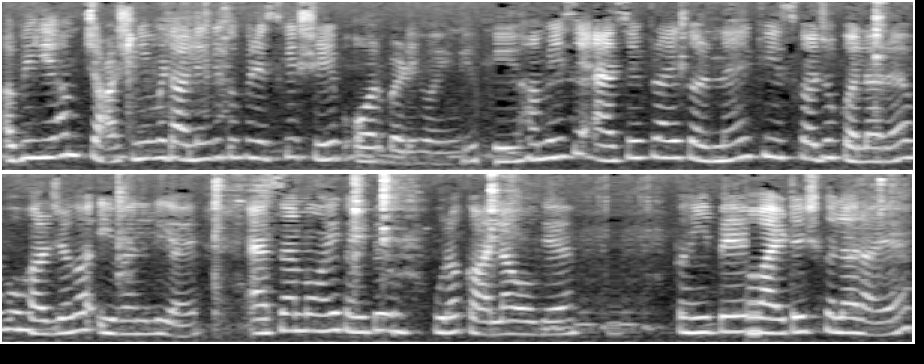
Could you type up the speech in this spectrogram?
अभी ये हम चाशनी में डालेंगे तो फिर इसके शेप और बड़े होंगे हमें इसे ऐसे फ्राई करना है कि इसका जो कलर है, वो हर जगह इवनली आए। ऐसा ना हो कहीं पे पूरा काला हो गया है, कहीं पे व्हाइटिश कलर आया है।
